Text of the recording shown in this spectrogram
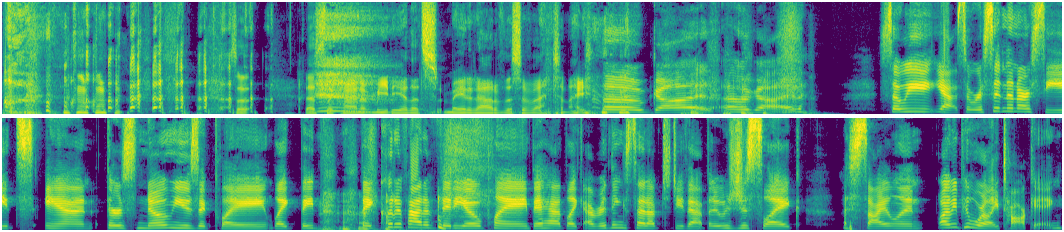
so that's the kind of media that's made it out of this event tonight. oh god. Oh god. So we yeah, so we're sitting in our seats and there's no music playing. Like they they could have had a video playing. They had like everything set up to do that, but it was just like a silent. Well, I mean, people were like talking,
